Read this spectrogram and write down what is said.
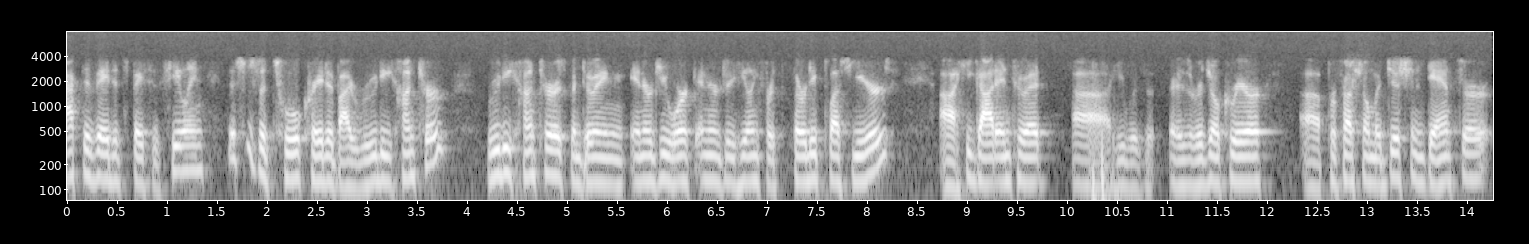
Activated Spaces Healing. This was a tool created by Rudy Hunter. Rudy Hunter has been doing energy work, energy healing for 30 plus years. Uh, he got into it. Uh, he was his original career, uh, professional magician, dancer.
